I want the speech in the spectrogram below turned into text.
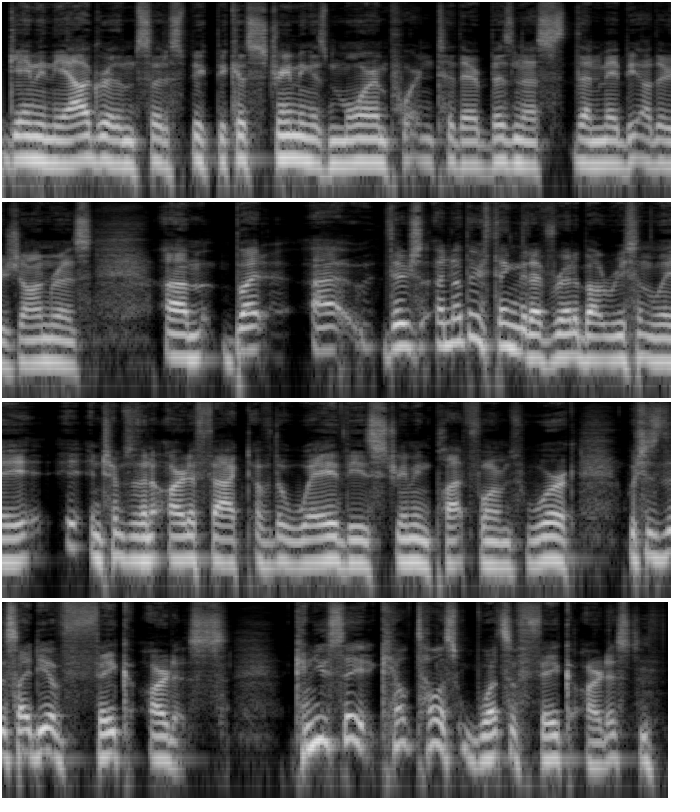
gaming the algorithm, so to speak, because streaming is more important to their business than maybe other genres. Um, but uh, there's another thing that I've read about recently in terms of an artifact of the way these streaming platforms work, which is this idea of fake artists. Can you say, tell us what's a fake artist?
